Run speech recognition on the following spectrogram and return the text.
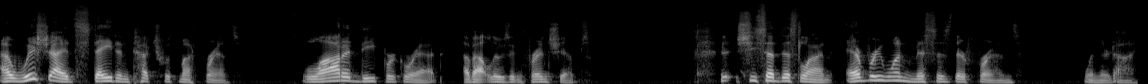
I wish I had stayed in touch with my friends. A lot of deep regret about losing friendships. She said this line Everyone misses their friends when they're dying.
